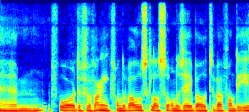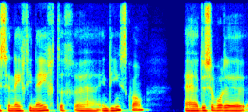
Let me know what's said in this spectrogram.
Um, voor de vervanging van de Walrusklasse onderzeeboten, waarvan de eerste in 1990 uh, in dienst kwam. dus er worden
